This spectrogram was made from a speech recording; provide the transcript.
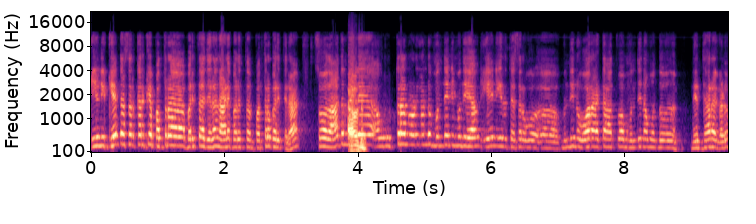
ನೀವು ಕೇಂದ್ರ ಸರ್ಕಾರಕ್ಕೆ ಪತ್ರ ಬರಿತಾ ಇದ್ದೀರಾ? ನಾಳೆ ಬರುತ್ತ ಪತ್ರ ಬರಿತೀರಾ? ಸೊ ಅದಾದ್ಮೇಲೆ ಅವ್ರ ಉತ್ತರ ನೋಡ್ಕೊಂಡು ಮುಂದೆ ನಿಮ್ಮದು ಯಾವ ಏನಿರುತ್ತೆ ಸರ್ ಮುಂದಿನ ಹೋರಾಟ ಅಥವಾ ಮುಂದಿನ ಒಂದು ನಿರ್ಧಾರಗಳು?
